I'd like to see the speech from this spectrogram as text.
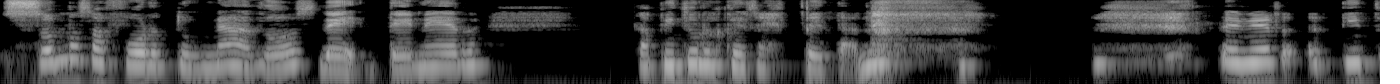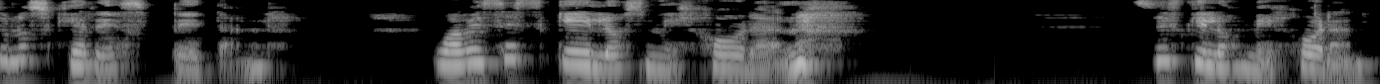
Somos afortunados de tener capítulos que respetan. tener títulos que respetan. O a veces que los mejoran. Si es que los mejoran.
